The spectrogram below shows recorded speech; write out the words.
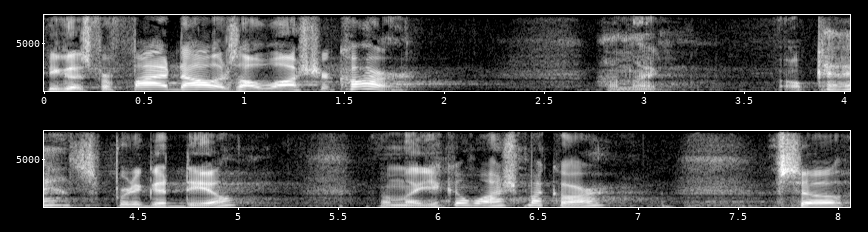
He goes for five dollars i'll wash your car. I'm like okay that's a pretty good deal. I'm like you can wash my car so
